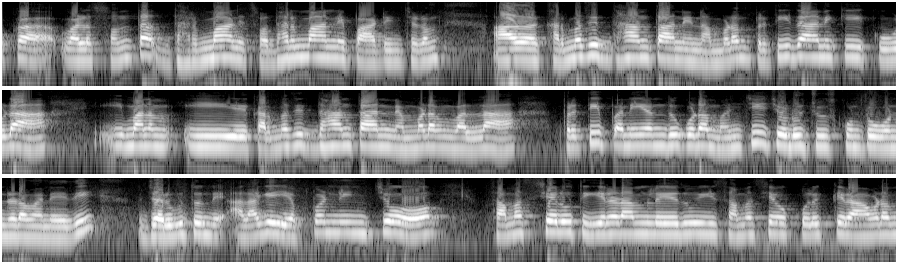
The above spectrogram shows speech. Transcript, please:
ఒక వాళ్ళ సొంత ధర్మాన్ని స్వధర్మాన్ని పాటించడం ఆ కర్మ సిద్ధాంతాన్ని నమ్మడం ప్రతిదానికి కూడా ఈ మనం ఈ కర్మ సిద్ధాంతాన్ని నమ్మడం వల్ల ప్రతి పని ఎందు కూడా మంచి చెడు చూసుకుంటూ ఉండడం అనేది జరుగుతుంది. అలాగే ఎప్పటి నుంచో సమస్యలు తీరడం లేదు ఈ సమస్య కొలిక్కి రావడం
